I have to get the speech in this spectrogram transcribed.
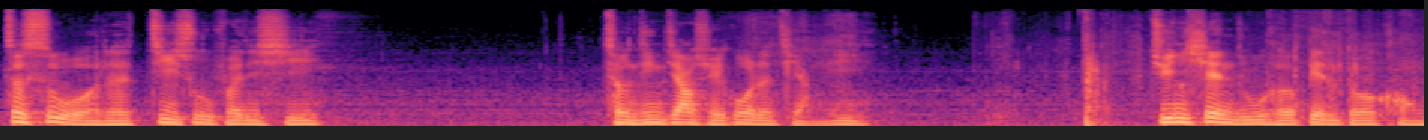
这是我的技术分析，曾经教学过的讲义，均线如何变多空。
